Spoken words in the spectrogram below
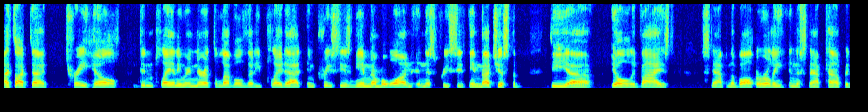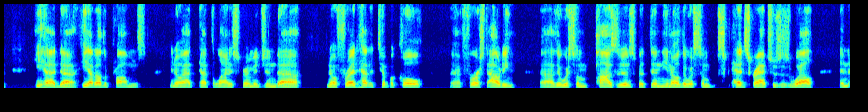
I thought that Trey Hill didn't play anywhere near at the level that he played at in preseason game number one in this preseason game. Not just the the uh, ill-advised snapping the ball early in the snap count, but he had uh, he had other problems, you know, at, at the line of scrimmage. And uh, you know, Fred had a typical uh, first outing uh, there were some positives, but then you know there were some head scratches as well, and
